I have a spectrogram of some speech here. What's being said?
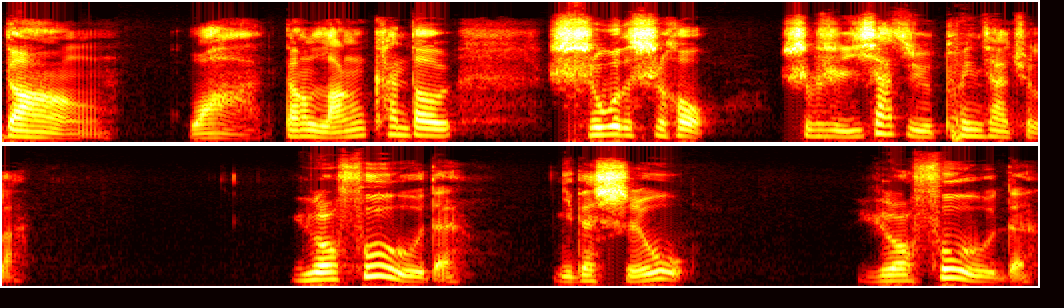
down，哇，当狼看到 食物的时候，是不是一下子就吞下去了？Your food，你的食物。Your food，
